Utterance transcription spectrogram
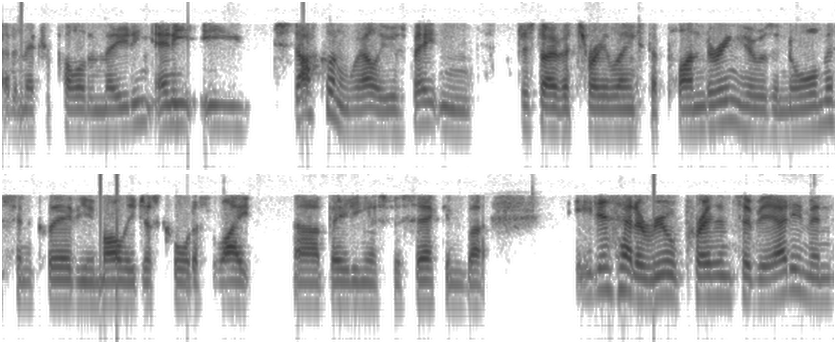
at a Metropolitan meeting, and he, he stuck on well. He was beaten just over three lengths to Plundering, who was enormous, and Clairview Molly just caught us late, uh, beating us for second. But he just had a real presence about him, and,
